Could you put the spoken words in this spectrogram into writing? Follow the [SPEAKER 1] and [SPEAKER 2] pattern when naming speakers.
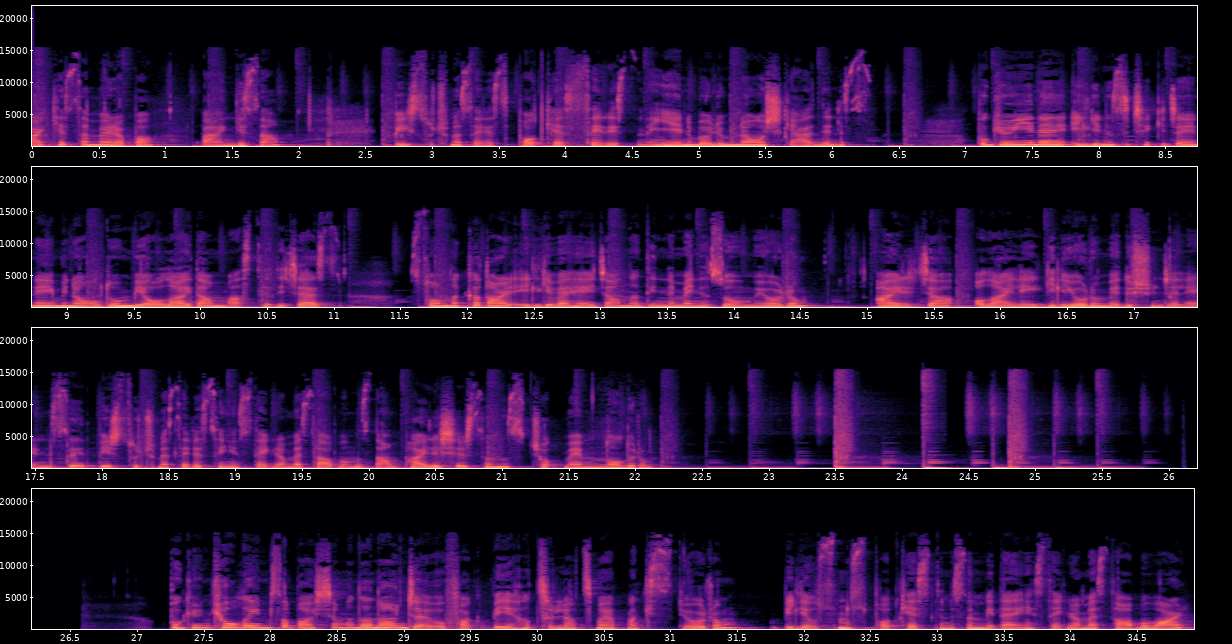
[SPEAKER 1] Herkese merhaba, ben Gizem. Bir Suç Meselesi podcast serisinin yeni bölümüne hoş geldiniz. Bugün yine ilginizi çekeceğine emin olduğum bir olaydan bahsedeceğiz. Sonuna kadar ilgi ve heyecanla dinlemenizi umuyorum. Ayrıca olayla ilgili yorum ve düşüncelerinizi Bir Suç Meselesi Instagram hesabımızdan paylaşırsanız çok memnun olurum. Bugünkü olayımıza başlamadan önce ufak bir hatırlatma yapmak istiyorum. Biliyorsunuz podcast'imizin bir de Instagram hesabı var.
